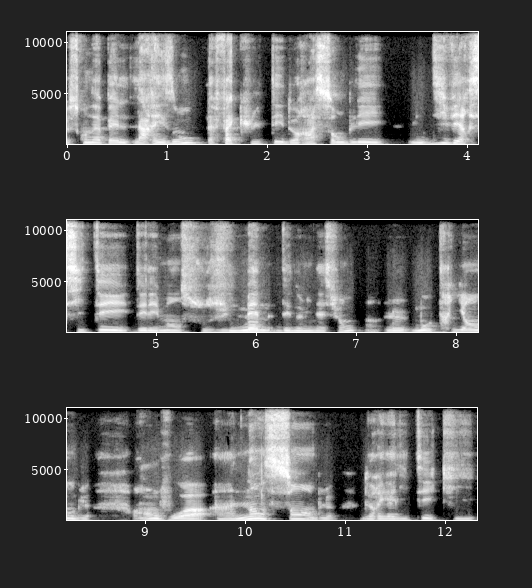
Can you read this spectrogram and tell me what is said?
ce qu'on appelle la raison, la faculté de rassembler une diversité d'éléments sous une même dénomination. Hein. Le mot triangle renvoie à un ensemble de réalités qui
